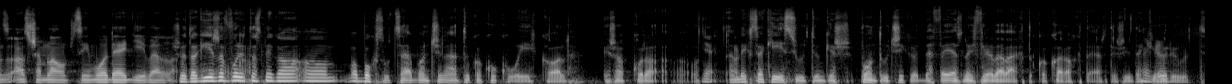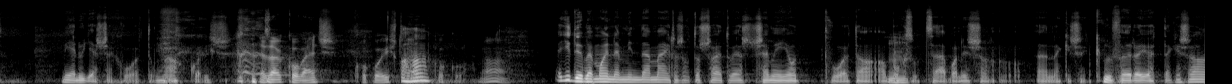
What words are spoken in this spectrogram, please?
Az, az sem launch cím volt, de egy évvel... Sőt, a Gears of War-t azt még a, a, a Box utcában csináltuk a kokóékkal. És akkor a, ott Ja. emlékszel, készültünk, és pont úgy sikerült befejezni, hogy félbevágtuk a karaktert, és mindenki Igen. örült. Milyen ügyesek voltunk már akkor is. Ez a Kovács Kokó István? Aha. Kokó. Ah. Egy időben majdnem minden Microsoftos sajtóesemény ott volt a, a Box Mhm. utcában, és a, ennek is külföldről jöttek. És a,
